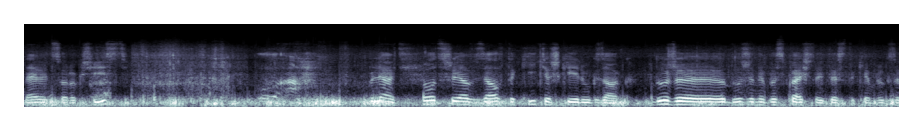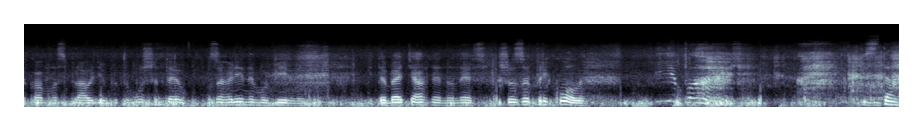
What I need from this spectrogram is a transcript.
9,46. Блять, от що я взяв такий тяжкий рюкзак. Дуже дуже небезпечно йти з таким рюкзаком насправді, тому що ти взагалі не мобільний. Тебе тягне на низ. Що за приколи? Єбать! Пізда.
